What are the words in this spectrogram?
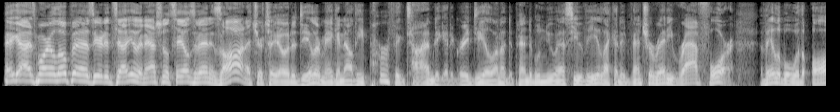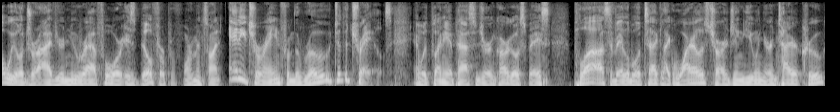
Hey guys, Mario Lopez here to tell you the national sales event is on at your Toyota dealer, making now the perfect time to get a great deal on a dependable new SUV like an adventure ready RAV4. Available with all wheel drive, your new RAV4 is built for performance on any terrain from the road to the trails. And with plenty of passenger and cargo space, plus available tech like wireless charging, you and your entire crew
